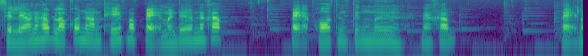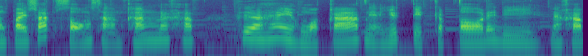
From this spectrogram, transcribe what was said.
เสร็จแล้วนะครับเราก็นำเทปมาแปะเหมือนเดิมนะครับ แปะพอตึงๆมือนะครับ แปะลงไปสัก 2-3 ครั้งนะครับ เพื่อให้หัวกราฟเนี่ยยึดติดกับตอได้ดีนะครับ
